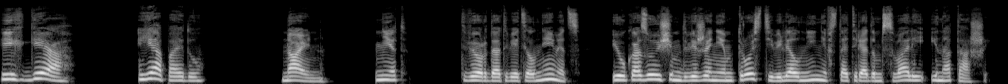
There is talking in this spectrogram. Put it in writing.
«Их геа!» «Я пойду». «Найн». «Нет», — твердо ответил немец и указующим движением трости велел Нине встать рядом с Валей и Наташей.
